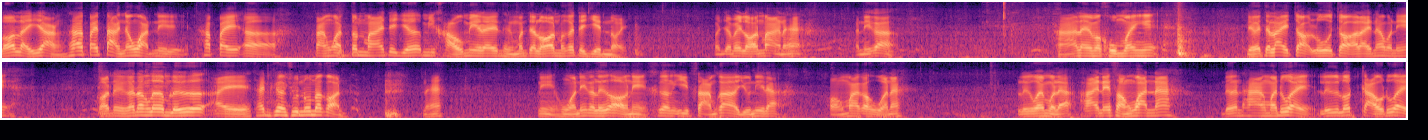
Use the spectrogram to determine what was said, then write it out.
ร้อนหลายอย่าง ถ้าไปต่างจังหวัดนี่ ถ้าไปเอ่อ ต่างจังหวัดต้นไม้จะเยอะมีเขามีอะไรถึงมันจะร้อนมันก็จะเย็นหน่อย มันจะไม่ร้อนมากนะฮะ อันนี้ก็ หาอะไรมาคุมไว้อย่างงี้ เดี๋ยวจะไล่เจาะรูเจาะอะไรนะวันนี้ ก่อนอื่นก็ต้องเริ่มรื้อไอ้ท่านเครื่องชุดนู้นมาก่อน นะ นี่หัวนี่ก็รื้อออกนี่เครื่อง e สามก็อยู่นี่แล้วของมากับหัวนะรื้อไว้หมดแล้ว ภายในสองวันนะเดินทางมาด้วยรื้อรถเก่าด้วย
